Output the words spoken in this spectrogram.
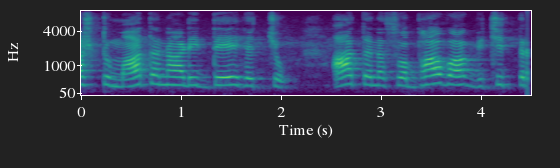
ಅಷ್ಟು ಮಾತನಾಡಿದ್ದೇ ಹೆಚ್ಚು. ಆತನ ಸ್ವಭಾವ ವಿಚಿತ್ರ.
